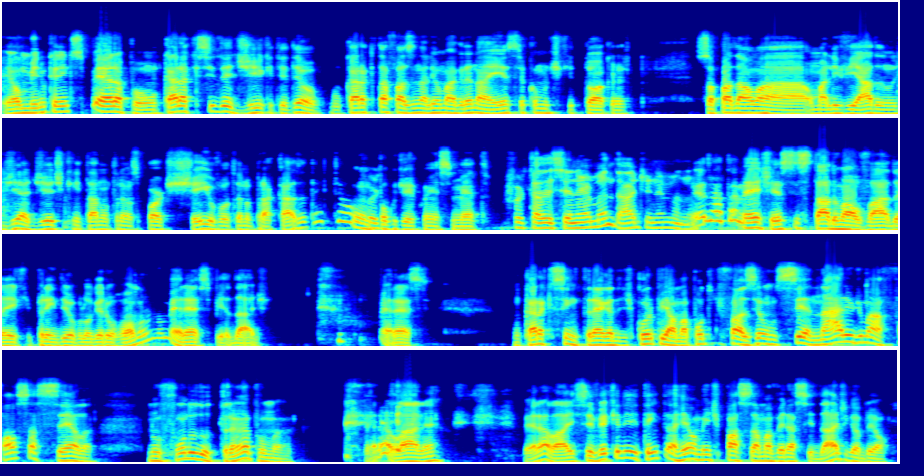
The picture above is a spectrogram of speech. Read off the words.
É o mínimo que a gente espera, pô. Um cara que se dedica, entendeu? O cara que tá fazendo ali uma grana extra como TikToker só para dar uma, uma aliviada no dia a dia de quem tá num transporte cheio voltando para casa, tem que ter um Fort... pouco de reconhecimento. Fortalecendo a irmandade, né, mano? Exatamente. Esse estado malvado aí que prendeu o blogueiro Romulo não merece piedade. merece. Um cara que se entrega de corpo e alma a ponto de fazer um cenário de uma falsa cela no fundo do trampo, mano. Pera lá, né? Pera lá. E você vê que ele tenta realmente passar uma veracidade, Gabriel,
